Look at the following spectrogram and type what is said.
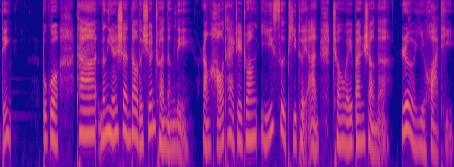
定。不过，他能言善道的宣传能力，让豪泰这桩疑似劈腿案成为班上的热议话题。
